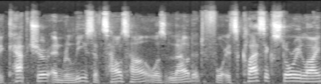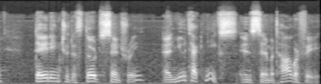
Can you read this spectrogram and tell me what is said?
the capture and release of Cao Cao was lauded for its classic storyline dating to the 3rd century and new techniques in cinematography.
